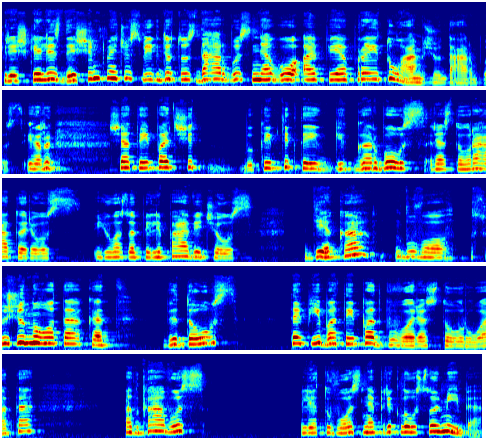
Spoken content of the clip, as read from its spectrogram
prieš kelis dešimtmečius vykdytus darbus negu apie praeitų amžių darbus. Ir čia taip pat šit, kaip tik tai garbaus restauratoriaus Juozo Pilipavičiaus dėka buvo sužinota, kad vidaus tapyba taip pat buvo restauruota, atgavus Lietuvos nepriklausomybę.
